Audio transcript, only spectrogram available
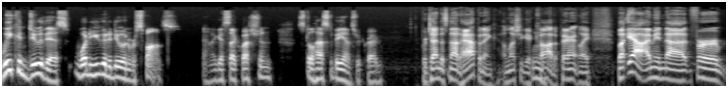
we can do this. What are you going to do in response?" And I guess that question still has to be answered, Greg pretend it's not happening unless you get mm. caught apparently. But yeah i mean uh, for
